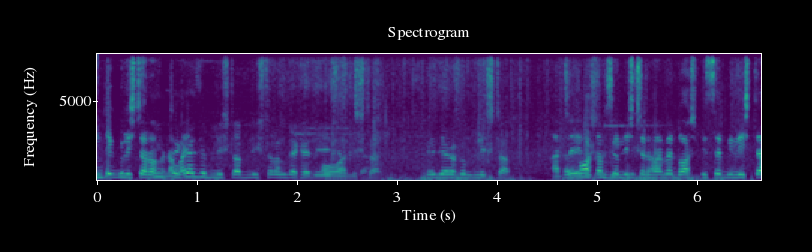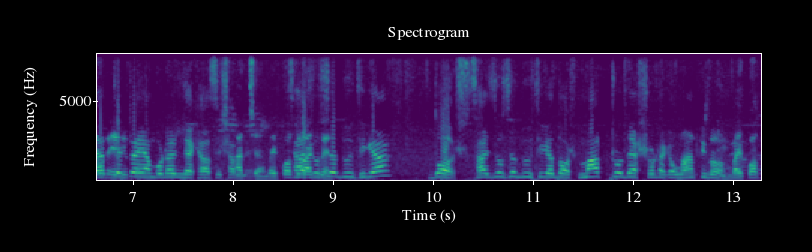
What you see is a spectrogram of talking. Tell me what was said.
ইনটেক ব্লিস্টার হবে না ভাই? এই যে ব্লিস্টার ব্লিস্টার আমি দেখাই দিই এই আচ্ছা। ব্লিস্টার এই যে এরকম ব্লিস্টার আচ্ছা এটা blister। হবে 10 পিসে ব্লিস্টার প্রত্যেকটা এরকম এমব্রয়ডারি লেখা আছে সামনে। আচ্ছা, ভাই কত রাখবেন? হচ্ছে দুই থেকে দশ সাইজ হচ্ছে 2 থেকে দশ মাত্র দেড়শো টাকা ওয়ান মাত্র ভাই কত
